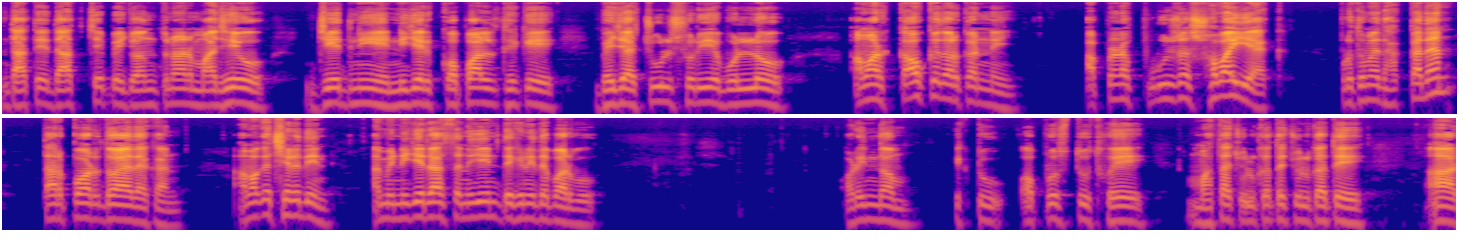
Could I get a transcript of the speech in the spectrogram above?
দাঁতে দাঁত চেপে যন্ত্রণার মাঝেও জেদ নিয়ে নিজের কপাল থেকে ভেজা চুল সরিয়ে বলল, আমার কাউকে দরকার নেই। আপনারা পুরুষরা সবাই এক। প্রথমে ধাক্কা দেন, তারপর দয়া দেখান। আমাকে ছেড়ে দিন। আমি নিজের রাস্তা নিজেই দেখে নিতে পারব। অরিন্দম একটু অপ্রস্তুত হয়ে মাথা চুলকাতে চুলকাতে আর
